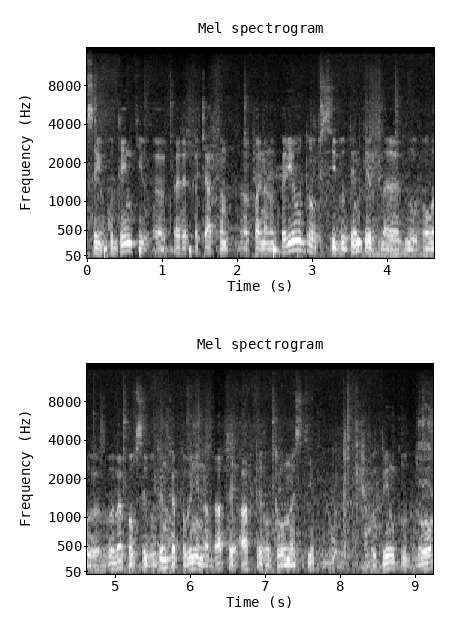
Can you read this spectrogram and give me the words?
цих будинків е, перед початком опалювального періоду всі будинки, е, ну, голови ОСББ по всіх будинках повинні надати акти готовності будинку до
